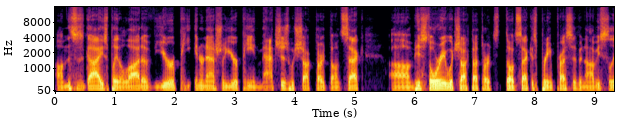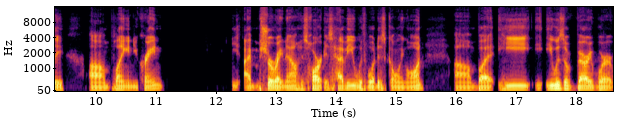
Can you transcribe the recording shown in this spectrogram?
Um, this is a guy who's played a lot of European, international European matches with Shakhtar Donetsk. Um, his story with Shakhtar Donetsk is pretty impressive, and obviously, um, playing in Ukraine, I'm sure right now his heart is heavy with what is going on. Um, but he he was a very very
